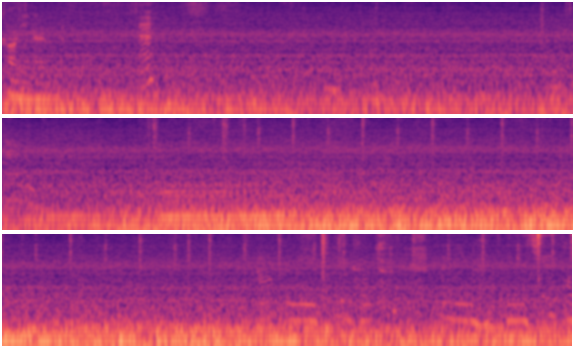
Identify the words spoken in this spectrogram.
เข้านี้นะ ฮะเอามันมีชื่อเขามันมีมันมีชื่อเขา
